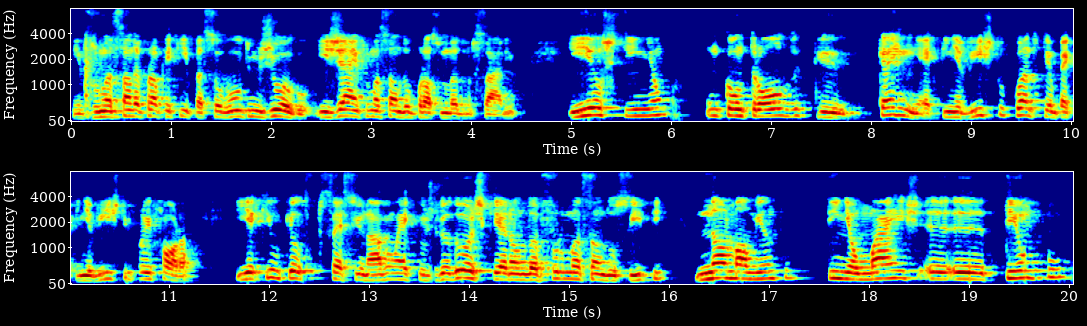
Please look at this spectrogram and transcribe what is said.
informação da própria equipa sobre o último jogo e já a informação do próximo adversário, e eles tinham um controle de que quem é que tinha visto, quanto tempo é que tinha visto e por aí fora e aquilo que eles percepcionavam é que os jogadores que eram da formação do City normalmente tinham mais uh, uh, tempo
